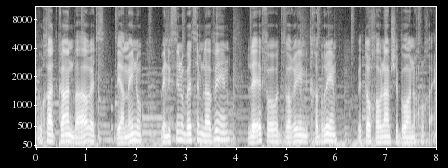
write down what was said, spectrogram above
במיוחד כאן בארץ, בימינו, וניסינו בעצם להבין לאיפה דברים מתחברים בתוך העולם שבו אנחנו חיים.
